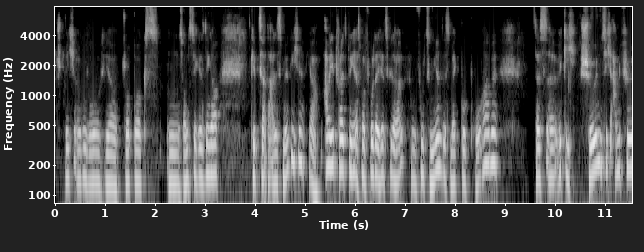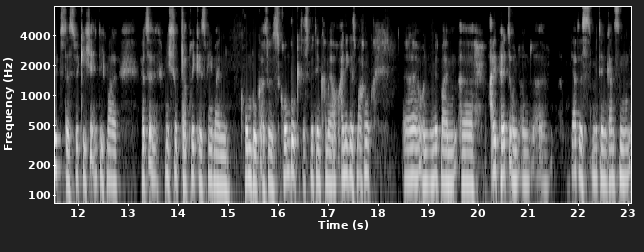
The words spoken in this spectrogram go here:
sprich irgendwo hier Dropbox und sonstige Dinger. Gibt es ja da alles Mögliche. Ja, aber jedenfalls bin ich erstmal froh, dass ich jetzt wieder ein funktionierendes MacBook Pro habe, das äh, wirklich schön sich anfühlt, das wirklich endlich mal jetzt nicht so klapprig ist wie mein Chromebook. Also das Chromebook, das mit dem kann man ja auch einiges machen. Äh, und mit meinem äh, iPad und, und äh, ja, das mit den ganzen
